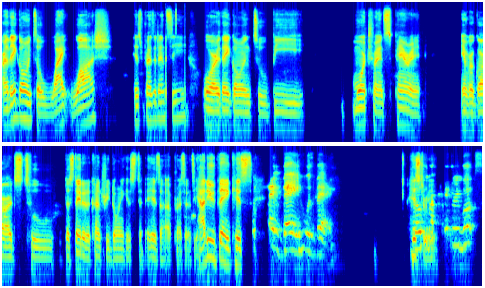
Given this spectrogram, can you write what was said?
are they going to whitewash his presidency or are they going to be more transparent in regards to the state of the country during his his uh, presidency? How do you think his say they? Who is they? History. history books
